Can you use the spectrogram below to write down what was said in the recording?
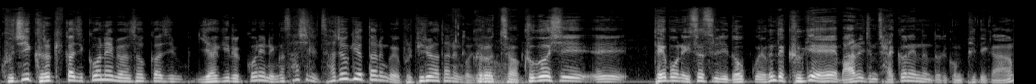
굳이 그렇게까지 꺼내면서까지 이야기를 꺼내는 건 사실 사적이었다는 거예요. 불필요하다는 거죠. 그렇죠. 그것이 에, 대본에 있었을 리도 없고요. 근데 그게 말을 좀 잘 꺼냈는데 우리 권 PD가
